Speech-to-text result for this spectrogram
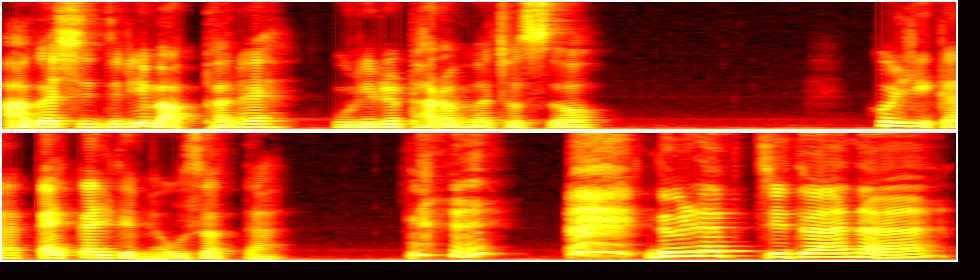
아가씨들이 막판에 우리를 바람 맞췄어. 홀리가 깔깔대며 웃었다. 놀랍지도 않아.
